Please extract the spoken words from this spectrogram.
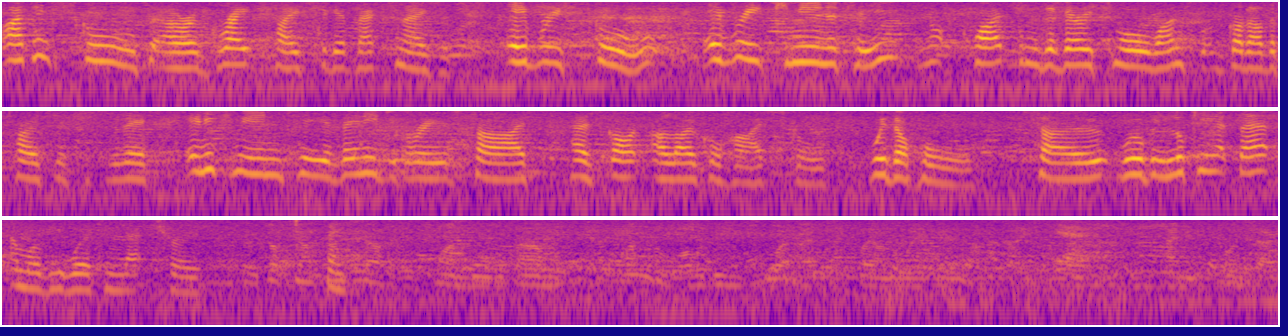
I think schools are a great place to get vaccinated. Every school, every community, not quite some of the very small ones, but we've got other processes for there. Any community of any degree of size has got a local high school with a hall. So we'll be looking at that and we'll be working that through. Thank contact.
